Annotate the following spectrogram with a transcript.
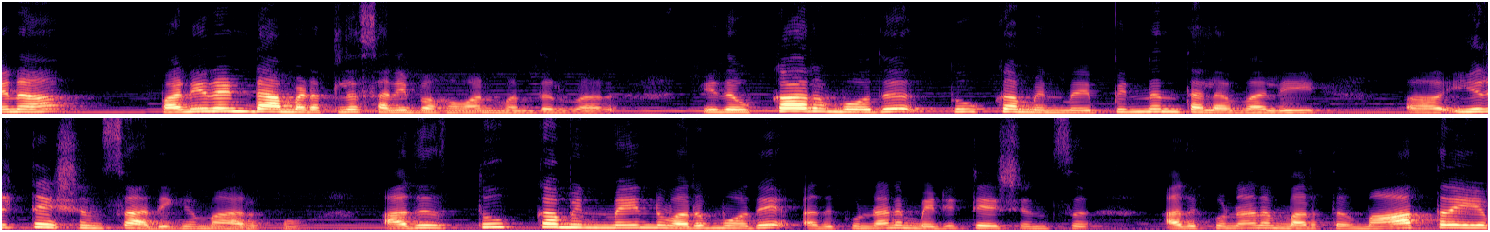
ஏன்னா பன்னிரெண்டாம் இடத்துல சனி பகவான் வந்துடுவார் இதை உட்காரும்போது தூக்கமின்மை பின்னந்தலை வலி இரிட்டேஷன்ஸ் அதிகமாக இருக்கும். அது தூக்கமின்மைன்னு வரும்போதே அதுக்குண்டான மெடிடேஷன்ஸு அதுக்குண்டான மருத்துவ மாத்திரையை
